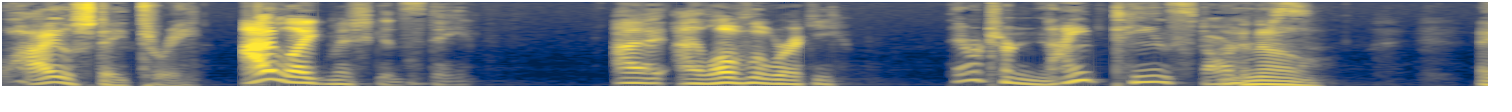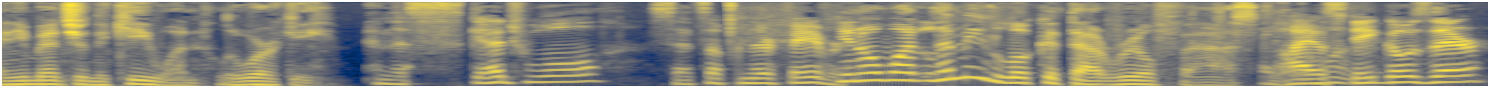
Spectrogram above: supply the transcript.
Ohio State three. I like Michigan State. I I love Lewerke. They returned 19 starters. I know. And you mentioned the key one, Lewerke. And the schedule sets up in their favor. You know what? Let me look at that real fast. Ohio State goes there.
